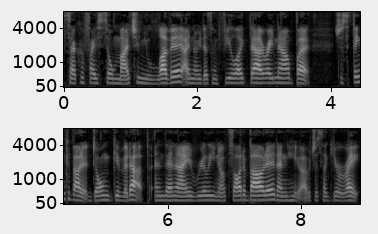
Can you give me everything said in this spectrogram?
sacrificed so much and you love it. I know it doesn't feel like that right now, but just think about it. Don't give it up. And then I really, you know, thought about it and he I was just like, You're right.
